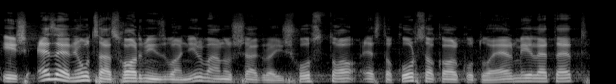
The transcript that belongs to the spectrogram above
és 1830-ban nyilvánosságra is hozta ezt a korszakalkotó elméletet,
